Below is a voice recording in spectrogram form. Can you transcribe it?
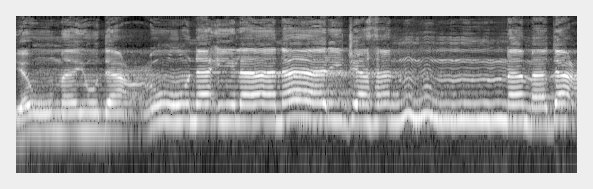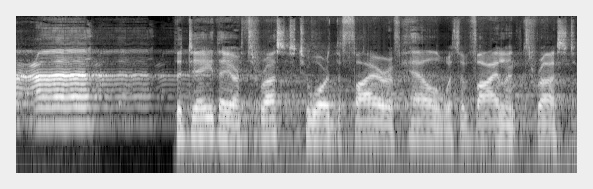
يوم يدعون إلى نار جهنم دعا The day they are thrust toward the fire of hell with a violent thrust,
